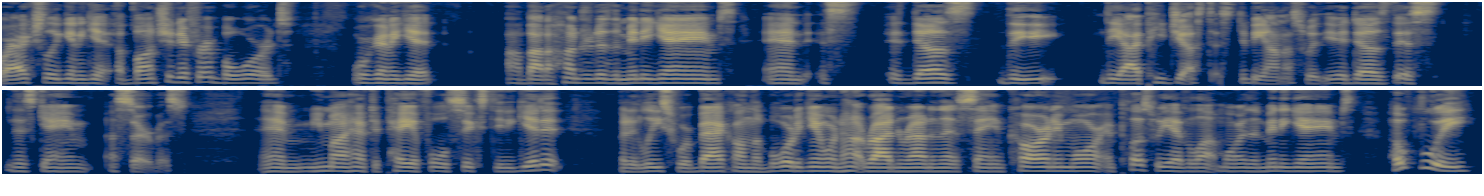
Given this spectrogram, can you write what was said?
we're actually going to get a bunch of different boards. We're going to get about a hundred of the mini games and it does the the IP justice. To be honest with you, it does this this game a service, and you might have to pay a full sixty to get it, but at least we're back on the board again. We're not riding around in that same car anymore, and plus we have a lot more of the mini games. Hopefully,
